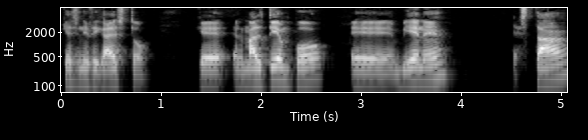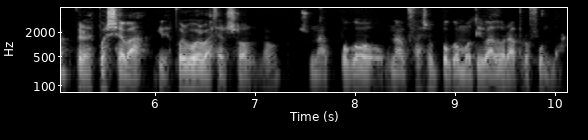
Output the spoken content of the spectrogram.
¿Qué significa esto? Que el mal tiempo eh, viene, está, pero después se va y después vuelve a hacer sol, ¿no? Es una, poco, una frase un poco motivadora, profunda.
